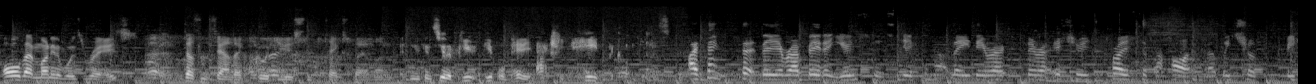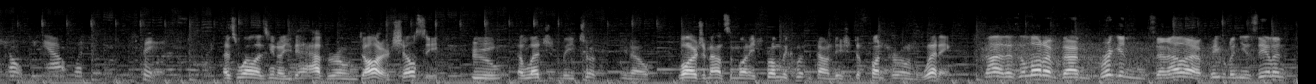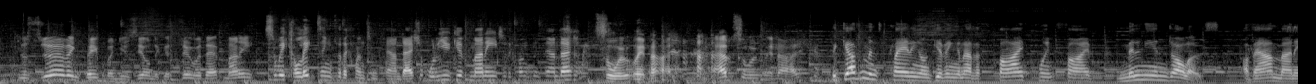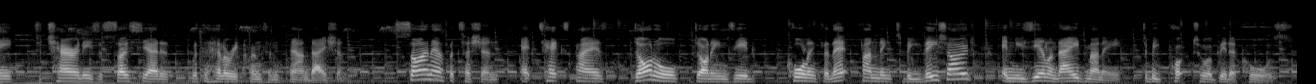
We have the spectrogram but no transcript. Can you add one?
all that money that was raised. It doesn't sound a good use of taxpayer money. And you can see that people of Haiti actually hate the Clintons. I think that there are better uses, definitely. There are, there are issues closer to the home that we should be helping out with first. As well as, you know, you have their own daughter, Chelsea, who allegedly took, you know, large amounts of money from the Clinton Foundation to fund her own wedding. No, there's a lot of um, brigands and other people in New Zealand, deserving people in New Zealand who could do with that money. So we're collecting for the Clinton Foundation. Will you give money to the Clinton Foundation? Absolutely not. Absolutely not. The government's planning on giving another $5.5 million of our money to charities associated with the Hillary Clinton Foundation. Sign our petition at taxpayers.org.nz calling for that funding to be vetoed and New Zealand aid money to be put to a better cause.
